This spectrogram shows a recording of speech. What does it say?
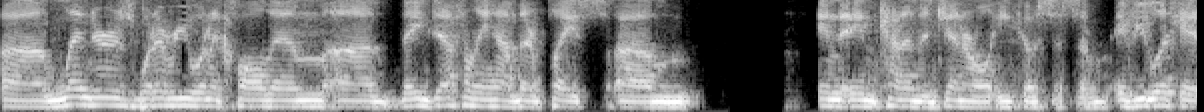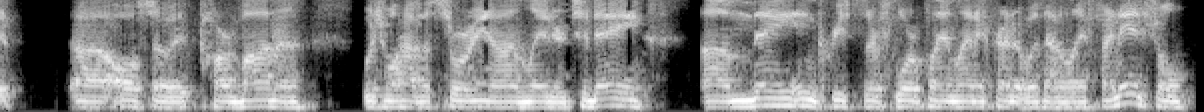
uh, lenders, whatever you want to call them, uh, they definitely have their place um, in, in kind of the general ecosystem. If you look at uh, also at Carvana, which we'll have a story on later today, um, they increased their floor plan line of credit with Ally Financial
